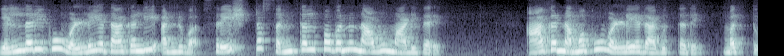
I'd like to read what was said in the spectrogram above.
ಎಲ್ಲರಿಗೂ ಒಳ್ಳೆಯದಾಗಲಿ ಅನ್ನುವ ಶ್ರೇಷ್ಠ ಸಂಕಲ್ಪವನ್ನು ನಾವು ಮಾಡಿದರೆ ಆಗ ನಮಗೂ ಒಳ್ಳೆಯದಾಗುತ್ತದೆ ಮತ್ತು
